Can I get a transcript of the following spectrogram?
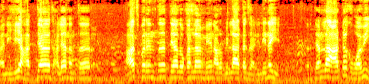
आणि ही हत्या झाल्यानंतर आजपर्यंत त्या लोकांना मेन आरोपीला अटक झालेली नाही तर त्यांना अटक व्हावी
